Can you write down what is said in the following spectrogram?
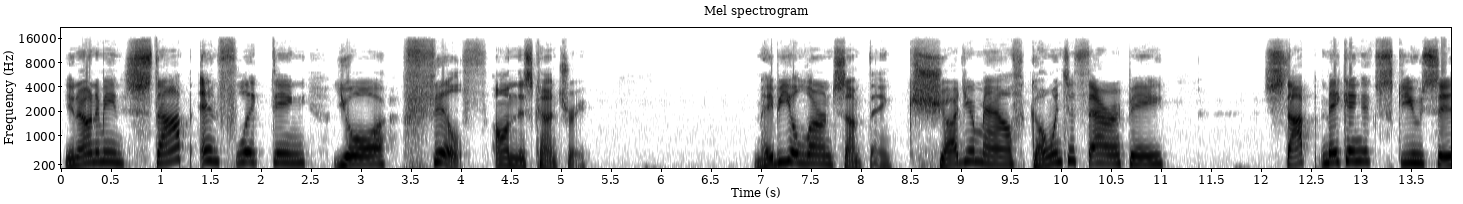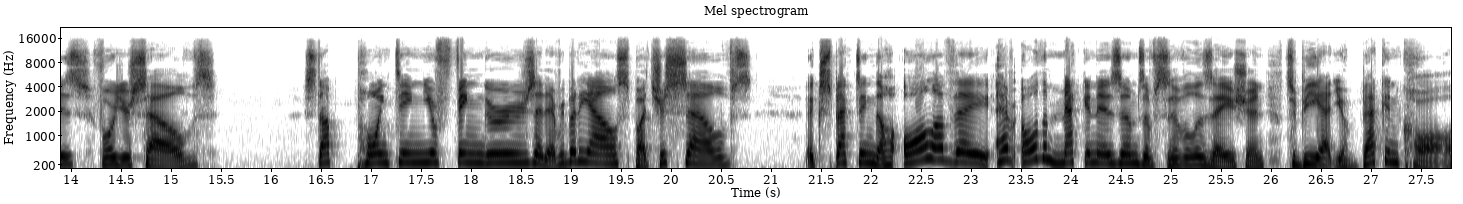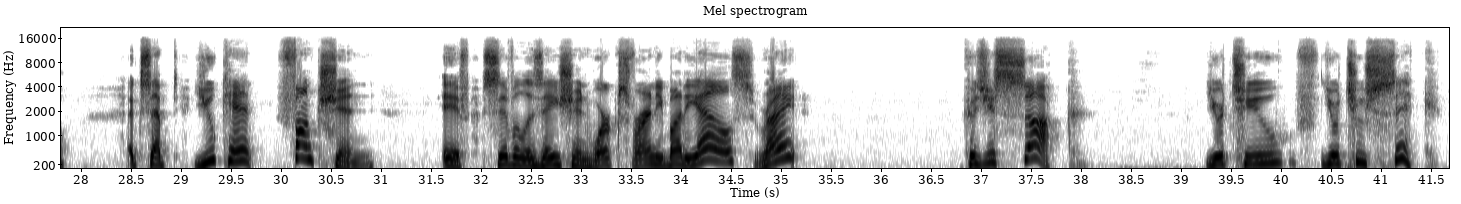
You know what I mean? Stop inflicting your filth on this country. Maybe you'll learn something. Shut your mouth, go into therapy. Stop making excuses for yourselves. Stop pointing your fingers at everybody else but yourselves expecting the all of the all the mechanisms of civilization to be at your beck and call except you can't function if civilization works for anybody else right cuz you suck you're too you're too sick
